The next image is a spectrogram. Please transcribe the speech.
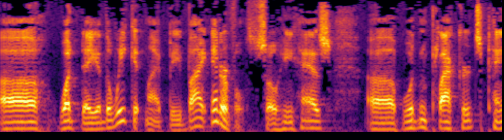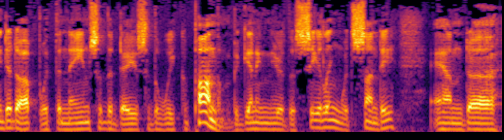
uh, what day of the week it might be by intervals. So he has uh, wooden placards painted up with the names of the days of the week upon them, beginning near the ceiling with Sunday, and uh,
